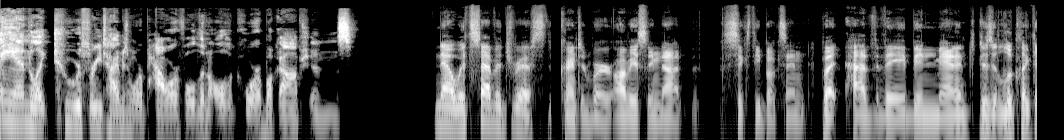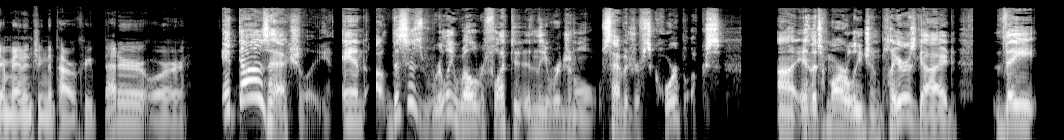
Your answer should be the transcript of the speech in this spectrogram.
and like two or three times more powerful than all the core book options. now with Savage Rifts, granted, we're obviously not sixty books in, but have they been managed? Does it look like they're managing the power creep better, or It does actually, and uh, this is really well reflected in the original Savage Rifts core books. Uh, in the Tomorrow Legion Player's Guide, they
